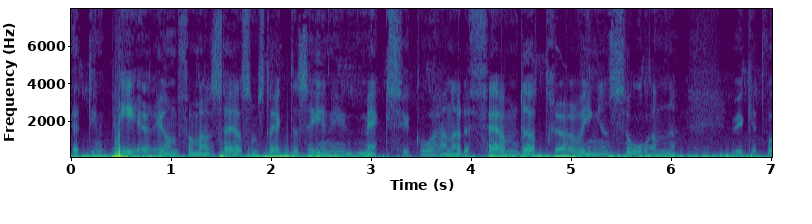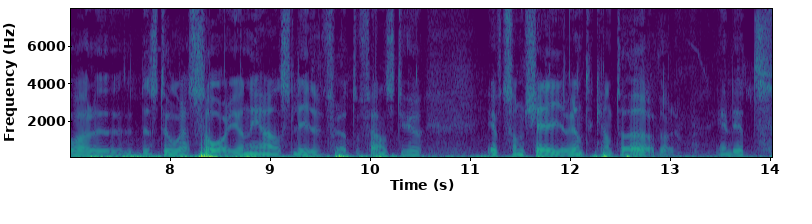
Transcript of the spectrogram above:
ett imperium får man väl säga som sträckte sig in i Mexiko. Han hade fem döttrar och ingen son. Vilket var eh, den stora sorgen i hans liv för att då fanns det ju, eftersom tjejer inte kan ta över enligt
